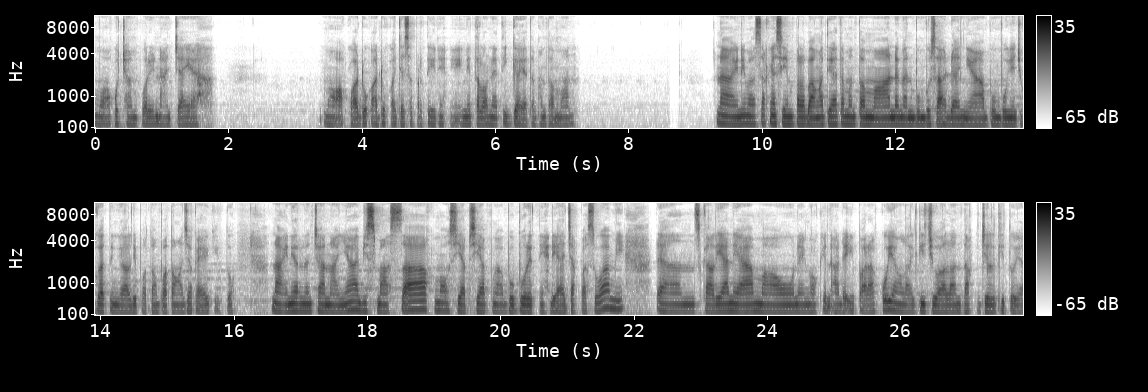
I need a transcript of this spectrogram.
mau aku campurin aja ya. Mau aku aduk-aduk aja seperti ini. Nih Ini telurnya tiga ya teman-teman Nah ini masaknya simpel banget ya teman-teman dengan bumbu seadanya. Bumbunya juga tinggal dipotong-potong aja kayak gitu. Nah ini rencananya habis masak mau siap-siap ngabuburit nih diajak pas suami. Dan sekalian ya mau nengokin ada ipar aku yang lagi jualan takjil gitu ya.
